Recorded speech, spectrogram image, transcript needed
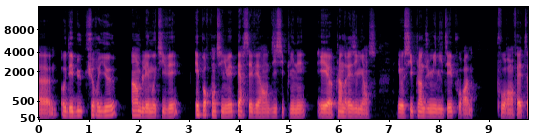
heu, au début curieux, humble et motivé et pour continuer persévérant, discipliné et heu, plein de résilience et aussi plein d'humilité pour, heu, pour en fait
